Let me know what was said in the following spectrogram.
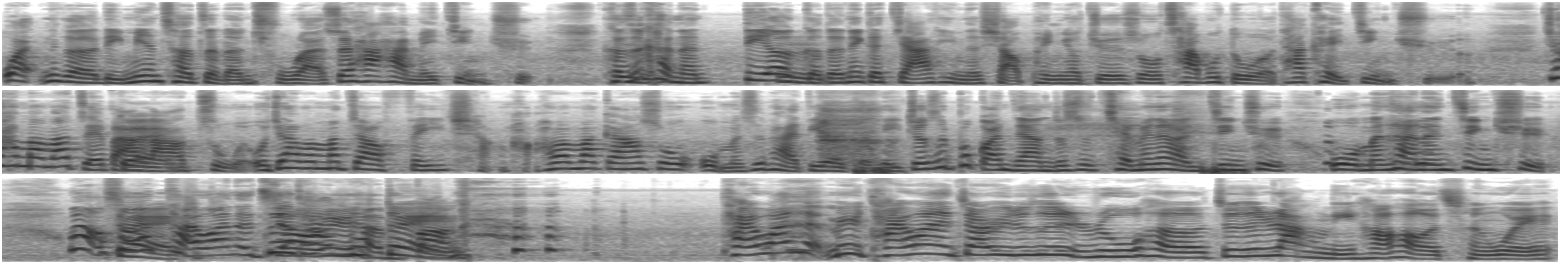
外那个里面车子人出来，所以他还没进去。可是可能第二个的那个家庭的小朋友觉得说差不多了，他可以进去了，就他妈妈直接把他拉住了。我觉得他妈妈教得非常好，他妈妈跟他说：“我们是排第二个，你就是不管怎样，就是前面那个人进去，我们才能进去。”我想说，台湾的 教育很棒。台湾的没有台湾的教育就是如何，就是让你好好的成为。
